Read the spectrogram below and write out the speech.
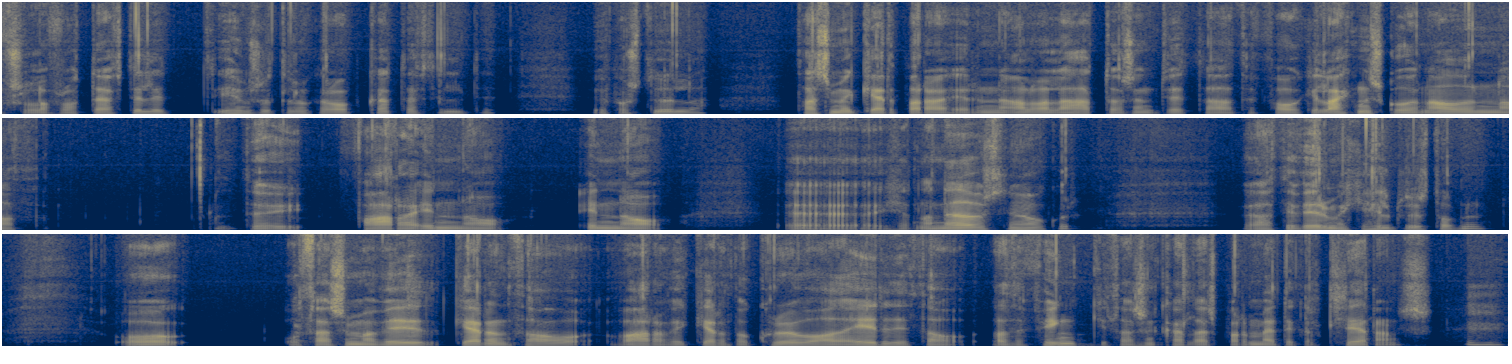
ofsalega flott eftirlit í heimsótt til okkar, opkatt eftirliti upp á stuðla. Það sem er gert bara er alvarlega aðtöðsend við það að þau fá ekki lækniskoðun áður en að þau fara inn á, inn á uh, hérna neðvöstinu hjá okkur að því við erum ekki helbriðstofnun og, og það sem við gerum þá var að við gerum þá kröfu á að það eyrði þá að þau fengi það sem kallaðist bara medical clearance. Mhm.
